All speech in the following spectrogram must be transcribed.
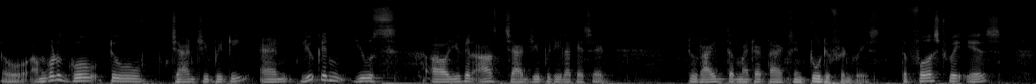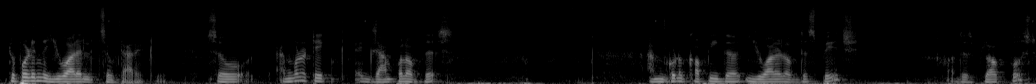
So I'm going to go to ChatGPT and you can use, uh, you can ask ChatGPT, like I said, to write the meta tags in two different ways. The first way is to put in the URL itself directly. So I'm going to take example of this. I'm going to copy the URL of this page of this blog post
